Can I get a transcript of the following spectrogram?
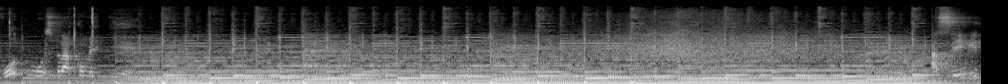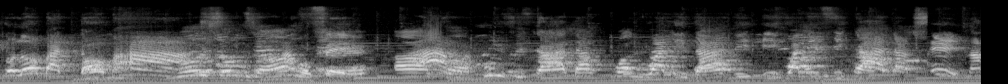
Vou te mostrar como é que é. Toloba toma! Nós somos a Água Fé, água purificada, com qualidade e qualificada. É na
